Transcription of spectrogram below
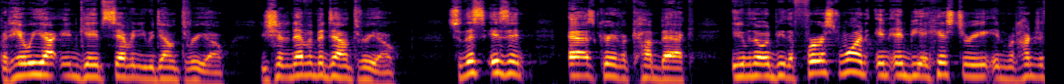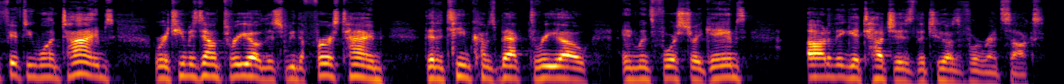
But here we are in game seven, you were down 3 0. You should have never been down 3 0. So this isn't as great of a comeback, even though it would be the first one in NBA history in 151 times where a team is down 3 0. This would be the first time that a team comes back 3 0 and wins four straight games. I don't think it touches the 2004 Red Sox.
